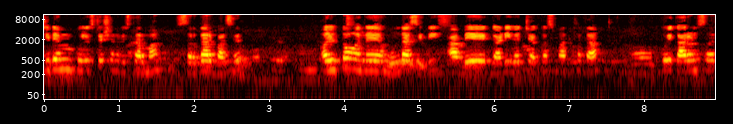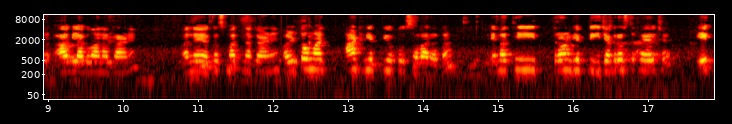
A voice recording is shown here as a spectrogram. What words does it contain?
આજીડેમ પોલીસ સ્ટેશન વિસ્તારમાં સરદાર પાસે અલ્ટો અને હોન્ડા સિટી આ બે ગાડી વચ્ચે અકસ્માત થતા કોઈ કારણસર આગ લાગવાના કારણે અને અકસ્માતના કારણે અલ્ટોમાં આઠ વ્યક્તિઓ કુલ સવાર હતા. એમાંથી ત્રણ વ્યક્તિ ઈજાગ્રસ્ત થયેલ છે. એક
